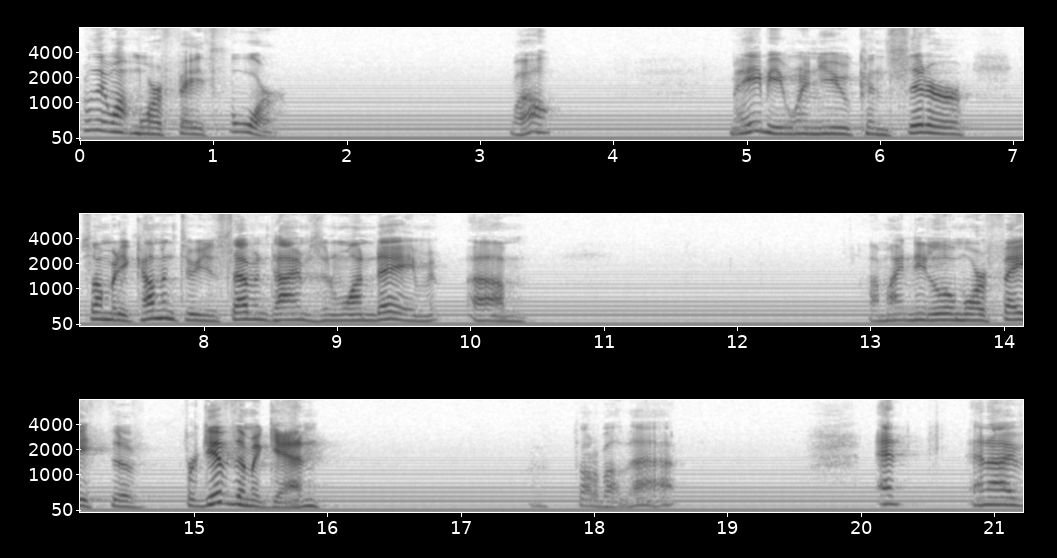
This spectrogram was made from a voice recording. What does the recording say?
What do they want more faith for? Well, maybe when you consider somebody coming to you seven times in one day, um, I might need a little more faith to forgive them again. Thought about that. And and I've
